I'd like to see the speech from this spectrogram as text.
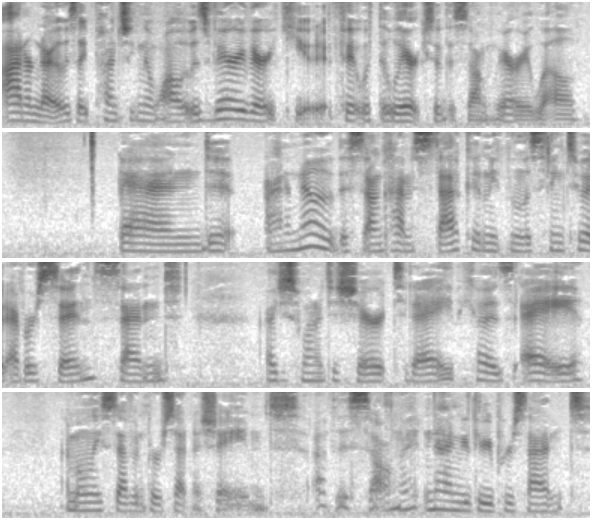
I don't know, it was like punching the wall. It was very, very cute. It fit with the lyrics of the song very well. And I don't know, the song kind of stuck, and we've been listening to it ever since. And I just wanted to share it today because A, I'm only 7% ashamed of this song. 93%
